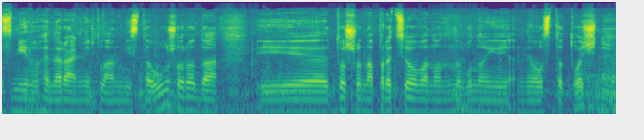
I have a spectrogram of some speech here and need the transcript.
змін в генеральний план міста Ужгорода. І то, що напрацьовано, воно і не остаточне.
